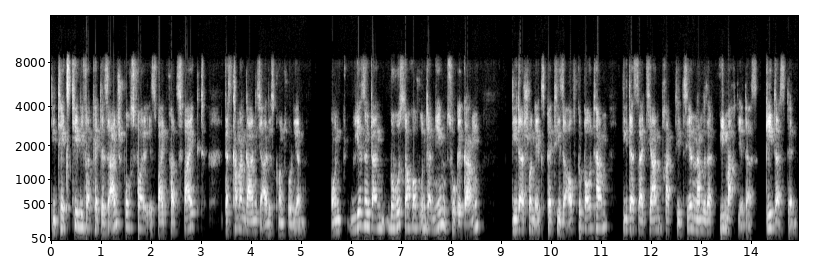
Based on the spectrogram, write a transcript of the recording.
Die Textillieferkette ist anspruchsvoll, ist weit verzweigt, das kann man gar nicht alles kontrollieren. Und wir sind dann bewusst auch auf Unternehmen zugegangen die da schon Expertise aufgebaut haben, die das seit Jahren praktizieren und haben gesagt, wie macht ihr das? Geht das denn?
